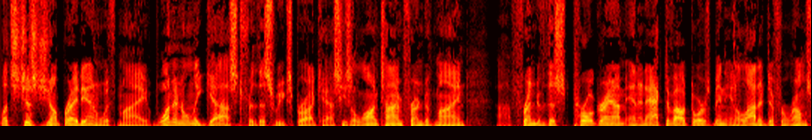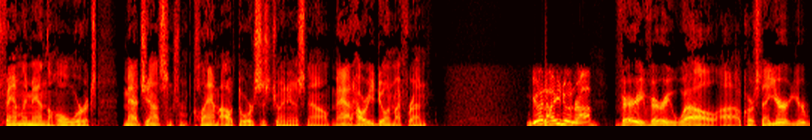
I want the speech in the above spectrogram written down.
let's just jump right in with my one and only guest for this week's broadcast. He's a longtime friend of mine, uh, friend of this program, and an active outdoorsman in a lot of different realms, family man, the whole works. Matt Johnson from Clam Outdoors is joining us now. Matt, how are you doing, my friend? Good. How are you doing, Rob? Very, very well. Uh, of course, now you're you're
